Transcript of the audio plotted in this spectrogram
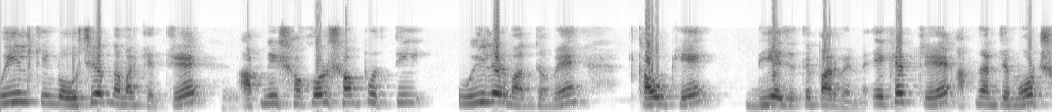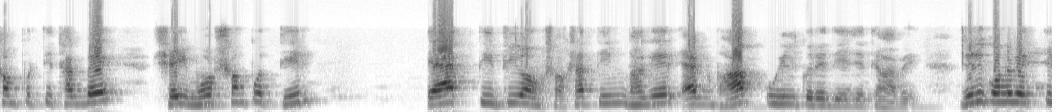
উইল কিংবা ওসিয়তনামার ক্ষেত্রে আপনি সকল সম্পত্তি উইলের মাধ্যমে কাউকে দিয়ে যেতে পারবেন না। এক্ষেত্রে আপনার যে মোট সম্পত্তি থাকবে, সেই মোট সম্পত্তির এক তৃতীয় অংশ, অর্থাৎ তিন ভাগের এক ভাগ উইল করে দিয়ে যেতে হবে। যদি কোনো ব্যক্তি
